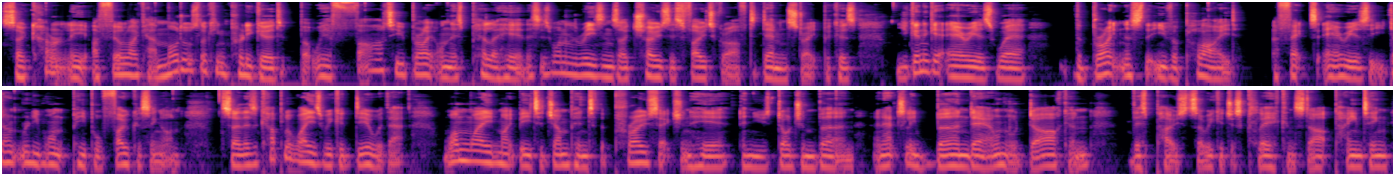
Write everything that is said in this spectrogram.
So currently I feel like our model's looking pretty good, but we're far too bright on this pillar here. This is one of the reasons I chose this photograph to demonstrate because you're going to get areas where the brightness that you've applied affects areas that you don't really want people focusing on. So there's a couple of ways we could deal with that. One way might be to jump into the pro section here and use dodge and burn and actually burn down or darken this post. So we could just click and start painting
